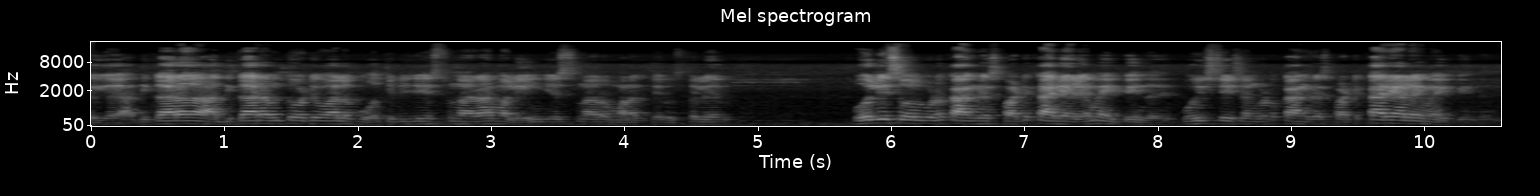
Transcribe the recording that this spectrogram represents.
ఇక అధికార అధికారంతో వాళ్ళకు ఒత్తిడి చేస్తున్నారా? వాళ్ళు ఏం చేస్తున్నారో మనకు తెలుస్తలేదు. పోలీసు వాళ్ళు కూడా కాంగ్రెస్ పార్టీ కార్యాలయం అయిపోయింది అది. పోలీస్ స్టేషన్ కూడా కాంగ్రెస్ పార్టీ కార్యాలయం అయిపోయింది అది.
